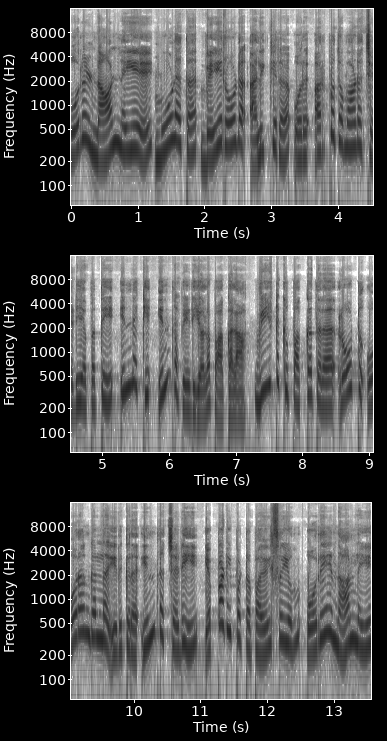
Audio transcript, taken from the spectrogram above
ஒரு நாள்லயே மூலத்தை வேரோட அழிக்கிற ஒரு அற்புதமான செடிய பத்தி இன்னைக்கு இந்த வீடியோல பார்க்கலாம். வீட்டுக்கு பக்கத்துல ரோட்டு ஓரங்கள்ல இருக்கிற இந்த செடி எப்படிப்பட்ட பயில்சையும் ஒரே நாள்லயே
